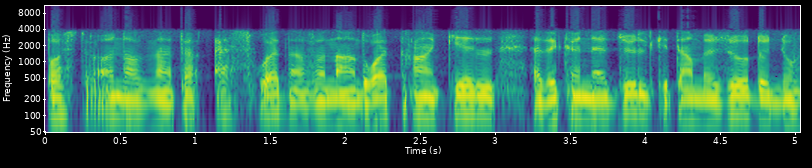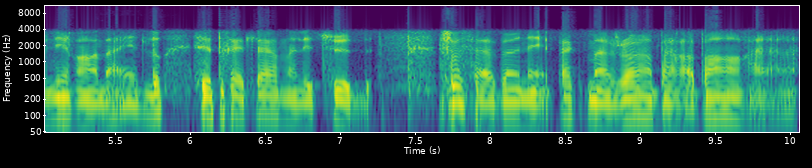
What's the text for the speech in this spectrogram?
poste, un ordinateur à soi dans un endroit tranquille avec un adulte qui est en mesure de nous venir en aide, là, c'est très clair dans l'étude. Ça, ça avait un impact majeur par rapport à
